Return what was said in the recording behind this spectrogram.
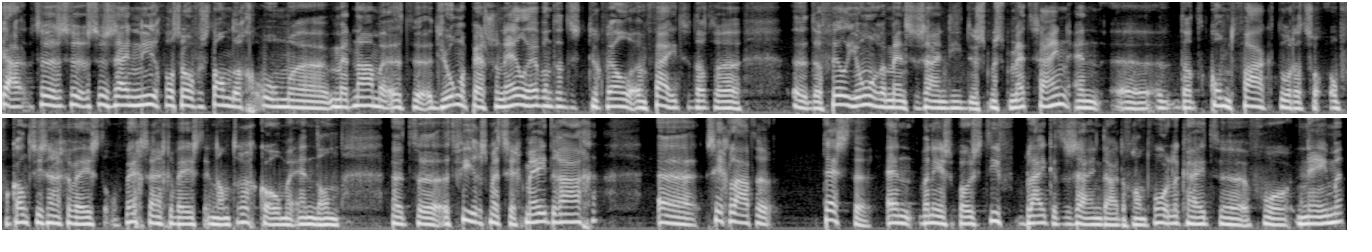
ja, ze, ze, zijn in ieder geval zo verstandig om uh, met name het, het jonge personeel... Hè, want dat is natuurlijk wel een feit dat uh, er veel jongere mensen zijn die dus besmet zijn. En uh, dat komt vaak doordat ze op vakantie zijn geweest of weg zijn geweest... en dan terugkomen en dan het, het virus met zich meedragen. zich laten testen en wanneer ze positief blijken te zijn... daar de verantwoordelijkheid voor nemen.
